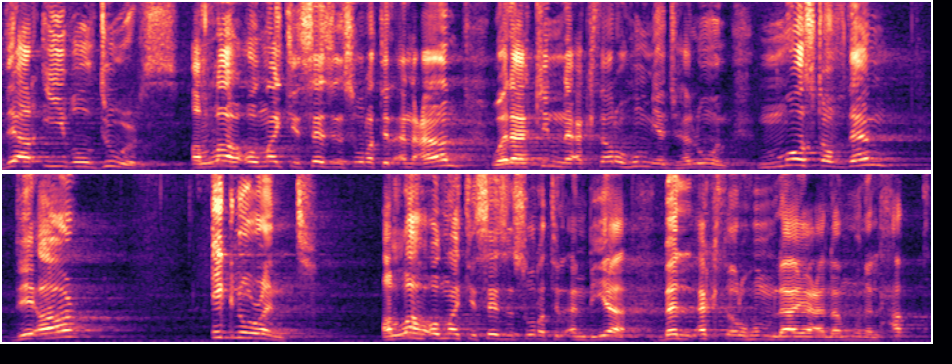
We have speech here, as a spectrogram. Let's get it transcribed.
they are evil doers. Allah Almighty says in Surah Al-An'am, وَلَكِنَّ أَكْثَرُهُمْ يَجْهَلُونَ Most of them, they are ignorant. Allah Almighty says in Surah Al-Anbiya, بَلْ أَكْثَرُهُمْ لَا يَعْلَمُونَ الْحَقِّ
